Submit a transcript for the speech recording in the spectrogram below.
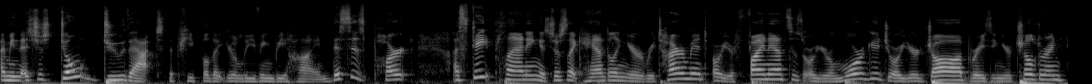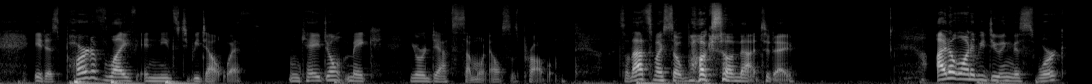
I mean, it's just don't do that to the people that you're leaving behind. This is part, estate planning is just like handling your retirement or your finances or your mortgage or your job, raising your children. It is part of life and needs to be dealt with. Okay, don't make your death someone else's problem. So that's my soapbox on that today. I don't want to be doing this work,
